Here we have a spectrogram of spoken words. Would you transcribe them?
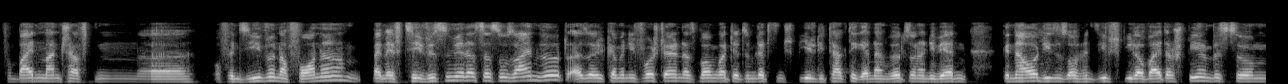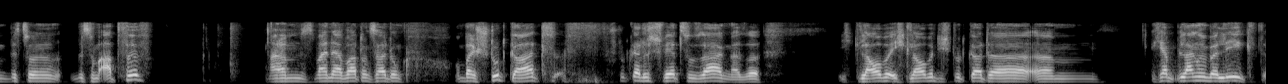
von beiden Mannschaften äh, Offensive nach vorne. Beim FC wissen wir, dass das so sein wird. Also ich kann mir nicht vorstellen, dass Baumgart jetzt im letzten Spiel die Taktik ändern wird, sondern die werden genau dieses Offensivspiel auch weiterspielen bis zum, bis zum, bis zum Abpfiff. Ähm, das ist meine Erwartungshaltung. Und bei Stuttgart, Stuttgart ist schwer zu sagen. Also ich glaube, ich glaube, die Stuttgarter, ähm, ich habe lange überlegt,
